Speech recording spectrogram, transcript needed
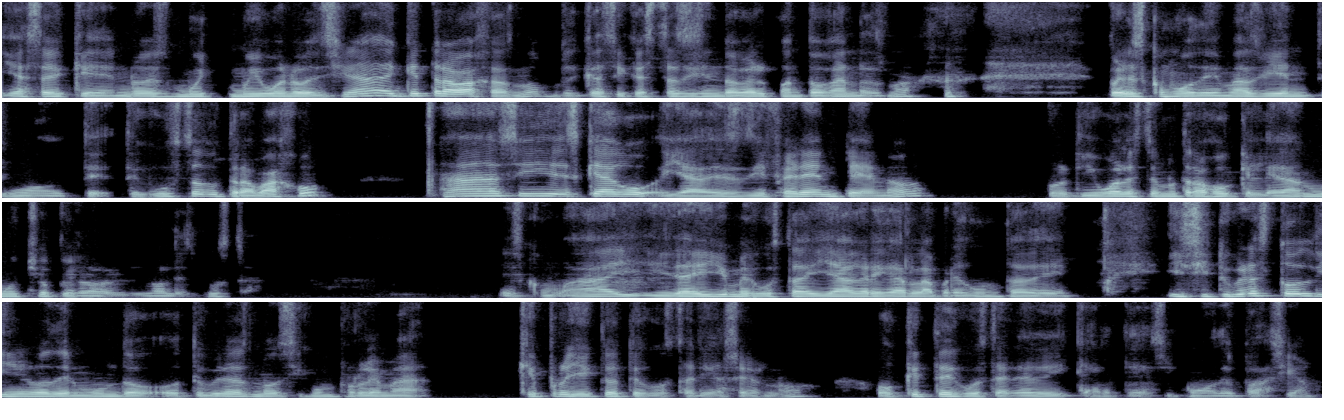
ya sé que no es muy, muy bueno decir, ah, ¿en qué trabajas, no? Porque casi que estás diciendo a ver cuánto ganas, ¿no? Pero es como de más bien, como, ¿te, te gusta tu trabajo? Ah, sí, es que hago, ya es diferente, ¿no? Porque igual está en un trabajo que le dan mucho, pero no les gusta. Es como, ay, y de ahí me gusta ya agregar la pregunta de, ¿y si tuvieras todo el dinero del mundo o tuvieras no, ningún problema, qué proyecto te gustaría hacer, ¿no? ¿O qué te gustaría dedicarte, así como de pasión?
